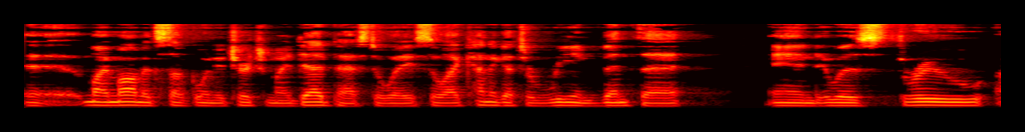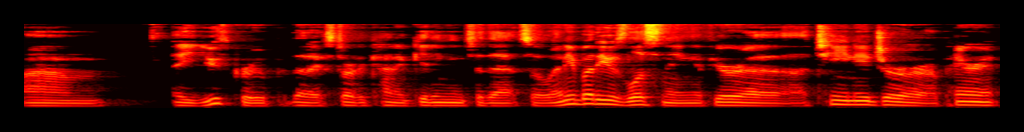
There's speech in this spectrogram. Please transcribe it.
uh, my mom had stopped going to church, and my dad passed away, so I kind of got to reinvent that. And it was through um, a youth group that I started kind of getting into that. So anybody who's listening, if you're a, a teenager or a parent,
